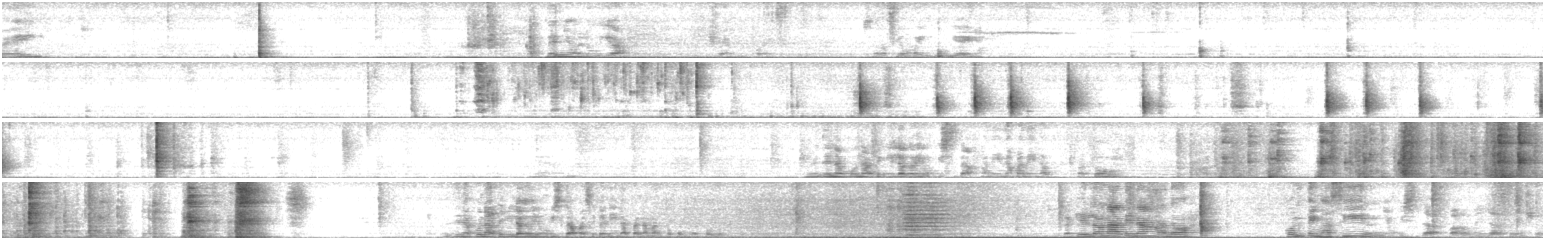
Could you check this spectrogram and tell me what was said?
Okay. Then yung luya. Siyempre. Sarap yung may luya eh. Yan. Pwede na po natin ilagay yung isda. Kanina-kanina pa to. Pwede na po natin ilagay yung isda kasi kanina pa naman to kumukulo. Lagyan lang natin ng ano, konting asin yung isda para may lasa na siya.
